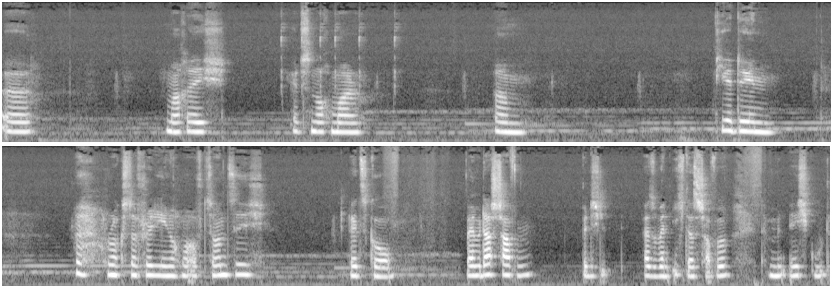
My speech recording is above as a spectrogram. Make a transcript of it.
äh, mache ich jetzt nochmal ähm, hier den äh, Rockstar Freddy nochmal auf 20. Let's go. Wenn wir das schaffen, bin ich, also wenn ich das schaffe, dann bin ich gut.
